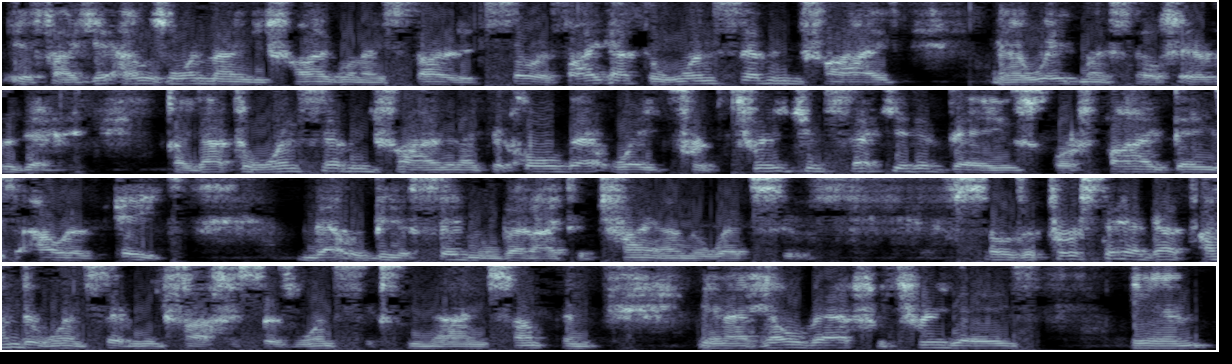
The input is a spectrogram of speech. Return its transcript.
if I hit, I was 195 when I started. So if I got to 175 and I weighed myself every day, if I got to 175 and I could hold that weight for three consecutive days or five days out of eight, that would be a signal that I could try on the wetsuit. So the first day I got under 175, it says 169 something, and I held that for three days. And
